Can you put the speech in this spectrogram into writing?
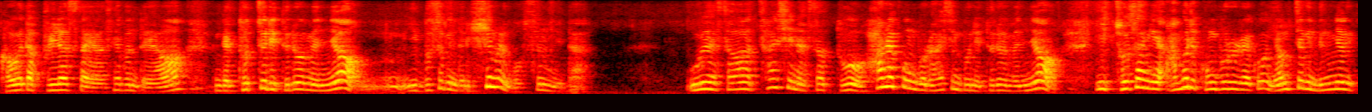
거기다 불렸어요. 세 분도요. 근데 돛줄이 들어오면요. 음, 이 무속인들이 힘을 못 씁니다. 위에서 천신에서 두 하늘 공부를 하신 분이 들어오면요. 이 조상이 아무리 공부를 하고 영적인 능력이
